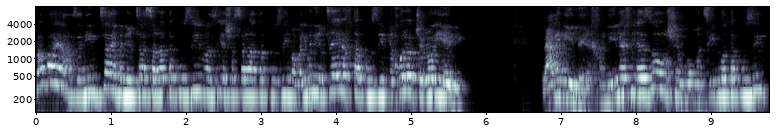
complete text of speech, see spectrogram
לא בעיה, אז אני אמצא, אם אני ארצה עשרה תפוזים אז יש עשרה תפוזים, אבל אם אני ארצה אלף תפוזים יכול להיות שלא יהיה לי. לאן אני אלך? אני אלך לאזור שבו מציעים בו תפוזים,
